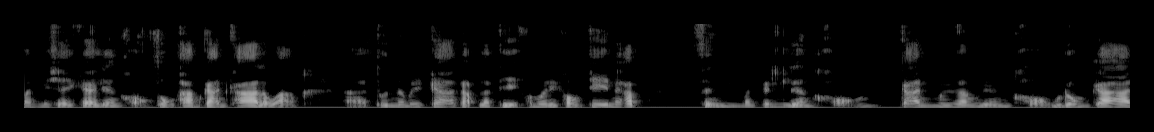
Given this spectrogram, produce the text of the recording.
มันไม่ใช่แค่เรื่องของสงครามการค้าระหว่างทุนอเมริกากับลัทธิคอมมิวนิสต์ของจีนนะครับ ซึ่งมันเป็นเรื่องของ การเมืองเรื่องของอุดมการ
